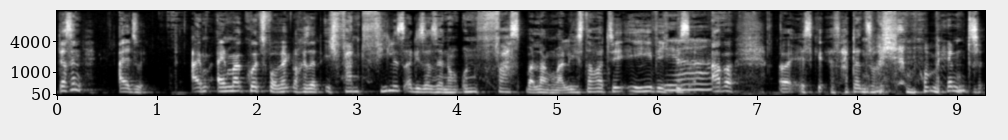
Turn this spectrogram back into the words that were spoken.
das sind, also, ein, einmal kurz vorweg noch gesagt, ich fand vieles an dieser Sendung unfassbar langweilig. Es dauerte ewig, Ja. bis, aber, aber es, es hat dann solche Momente,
